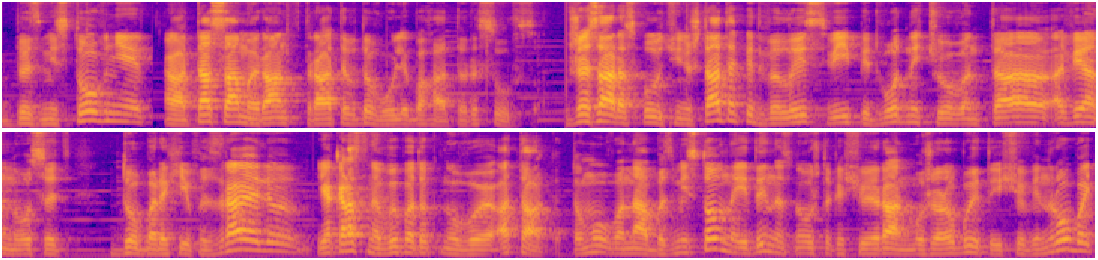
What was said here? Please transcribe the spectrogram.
безмістовні, а та сам Іран втратив доволі багато ресурсу. Вже зараз Сполучені Штати підвели свій підводний човен та авіаносець до берегів Ізраїлю, якраз на випадок нової атаки. Тому вона безмістовна. Єдине знову ж таки, що Іран може робити і що він робить,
